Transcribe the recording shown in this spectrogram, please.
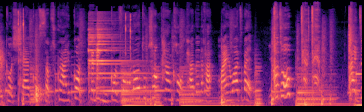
ค์ กดแชร์ กด subscribe กดกระดิ่ง กด follow ทุกช่องทางของแท็บเลยนะคะ ไม่ว่าจะเป็น YouTube IG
